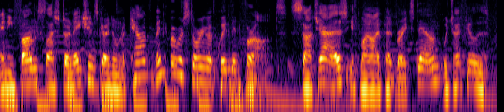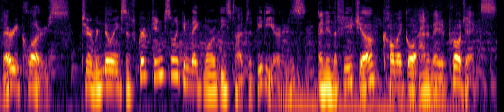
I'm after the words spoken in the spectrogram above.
Any funds slash donations go to an account meant for restoring equipment for art, such as if my iPad breaks down, which I feel is very close to renewing subscriptions so I can make more of these types of videos, and in the future, comic or animated projects.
